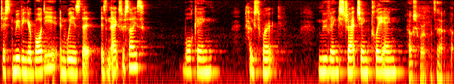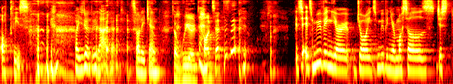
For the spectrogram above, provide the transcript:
just moving your body in ways that isn't exercise. Walking, housework, moving, stretching, playing. Housework, what's that? Oh, please. oh, you don't do that. Sorry, Jen. It's a weird concept, isn't it? It's, it's moving your joints, moving your muscles, just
